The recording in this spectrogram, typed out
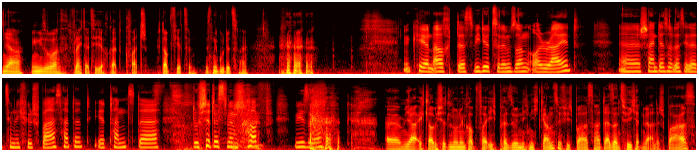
ja, irgendwie sowas. Vielleicht erzähle ich auch gerade Quatsch. Ich glaube 14 ist eine gute Zahl. Okay, und auch das Video zu dem Song Alright äh, scheint ja so, dass ihr da ziemlich viel Spaß hattet. Ihr tanzt da, du schüttelst mit dem Kopf. Wieso? Ähm, ja, ich glaube, ich schüttel nur den Kopf, weil ich persönlich nicht ganz so viel Spaß hatte. Also natürlich hatten wir alle Spaß,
